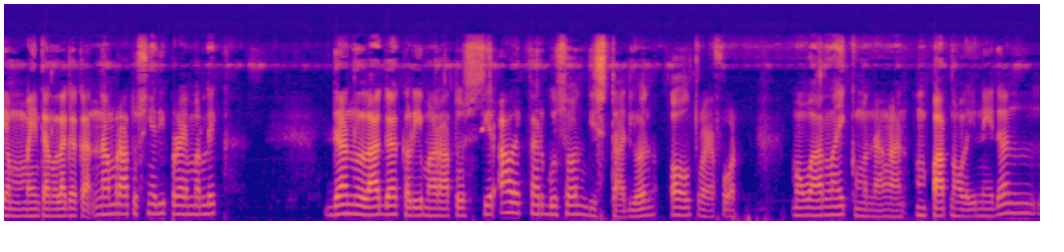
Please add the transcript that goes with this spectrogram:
yang memainkan laga ke-600-nya di Premier League. Dan laga ke-500 Sir Alex Ferguson di Stadion Old Trafford mewarnai kemenangan 4-0 ini dan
